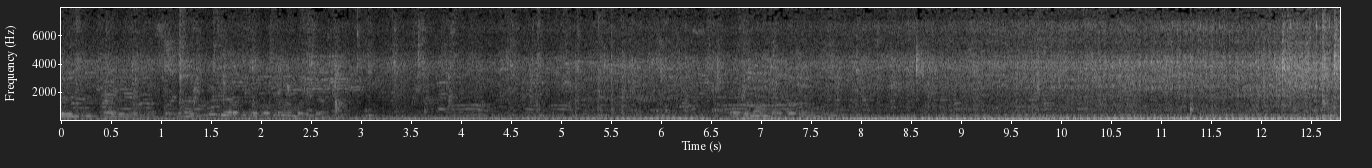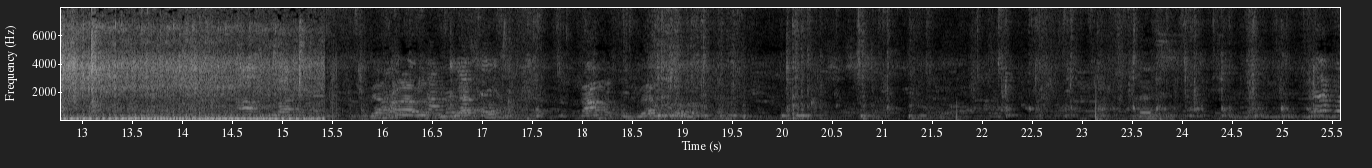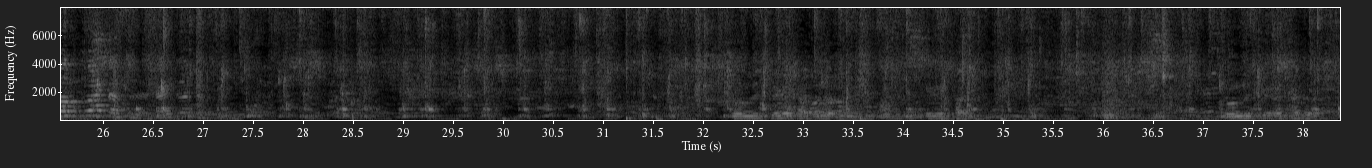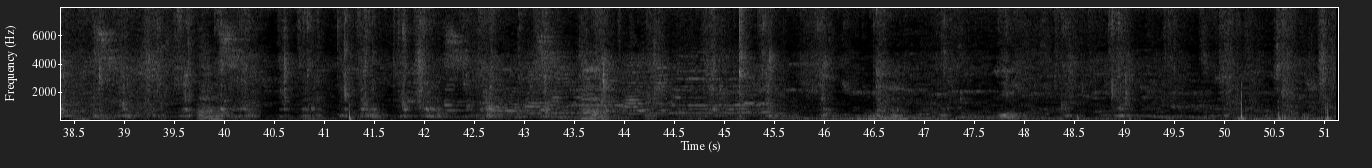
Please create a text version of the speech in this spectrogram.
సెవెంటీ ఫైవ్ ఒక నంబర్ ఒక నంబర్ काम व्यस्त চল্লিশ থেকে ষাট হাজার চল্লিশ থেকে ষাট চল্লিশ থেকে ষাট হাজার হ্যাঁ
